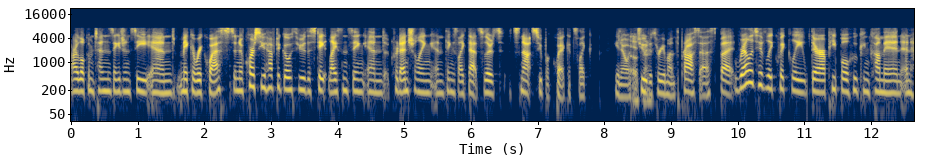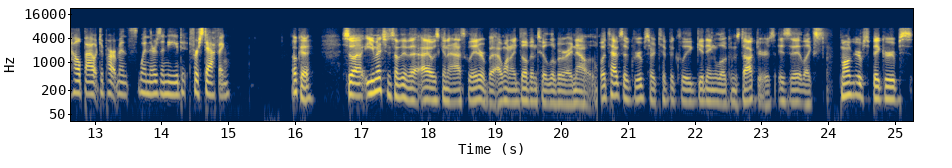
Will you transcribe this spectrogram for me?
our locum tenens agency and make a request. And of course, you have to go through the state licensing and credentialing and things like that. So there's it's not super quick. It's like you know, a two to three month process. But relatively quickly, there are people who can come in and help out departments when there's a need for staffing. Okay. So uh, you mentioned something that I was going to ask later, but I want to delve into a little bit right now. What types of groups are typically getting locums doctors? Is it like small groups, big groups?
